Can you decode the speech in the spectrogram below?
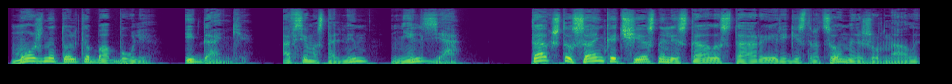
Можно только бабуле и Даньке, а всем остальным нельзя. Так что Санька честно листала старые регистрационные журналы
